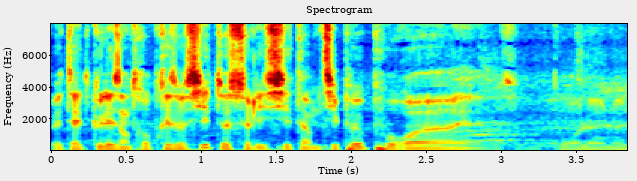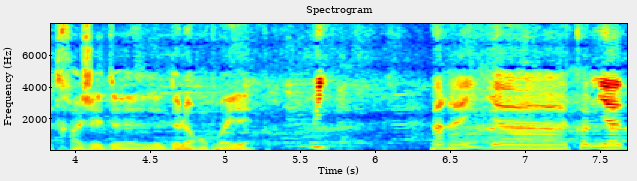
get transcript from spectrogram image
Peut-être que les entreprises aussi te sollicitent un petit peu pour, euh, pour le, le trajet de, de leurs employés. Pareil, il y a, comme il y a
